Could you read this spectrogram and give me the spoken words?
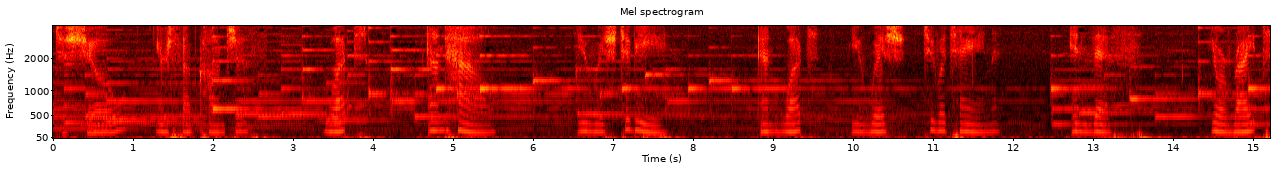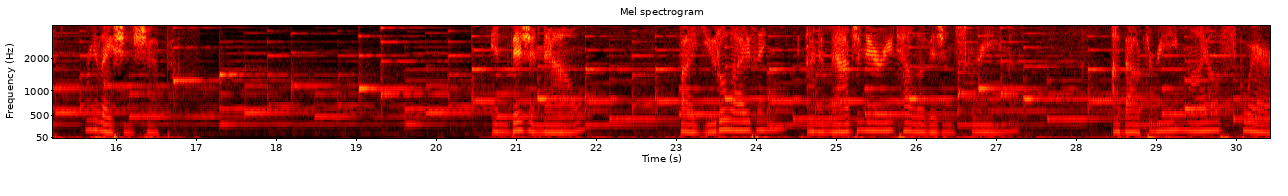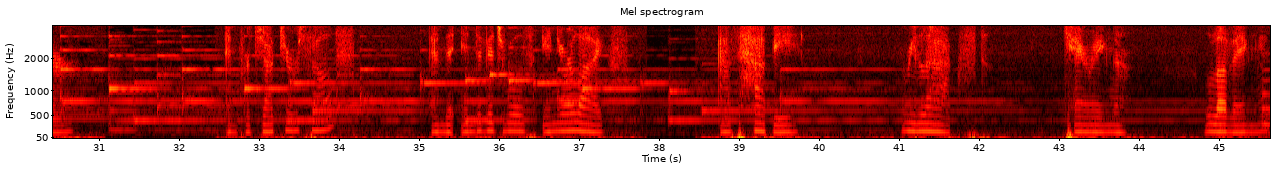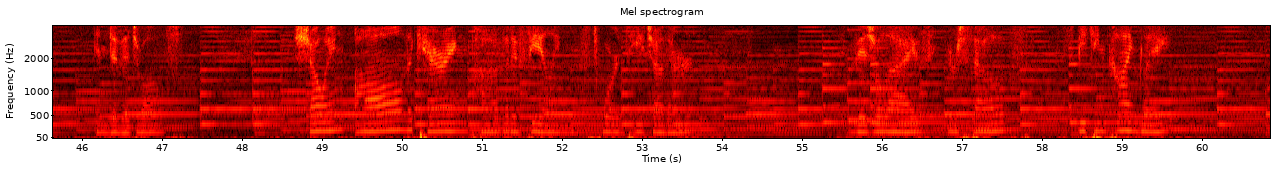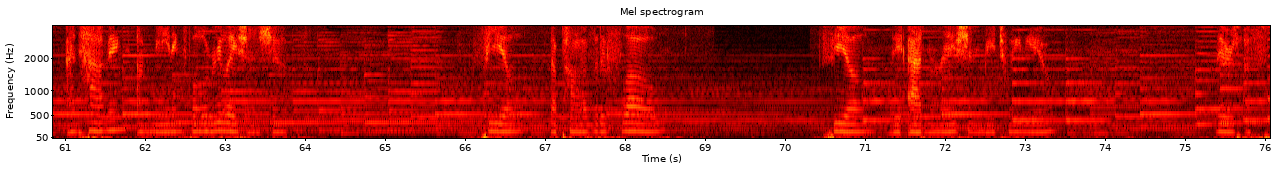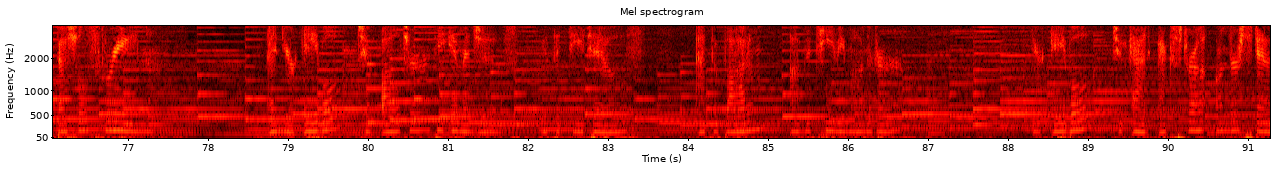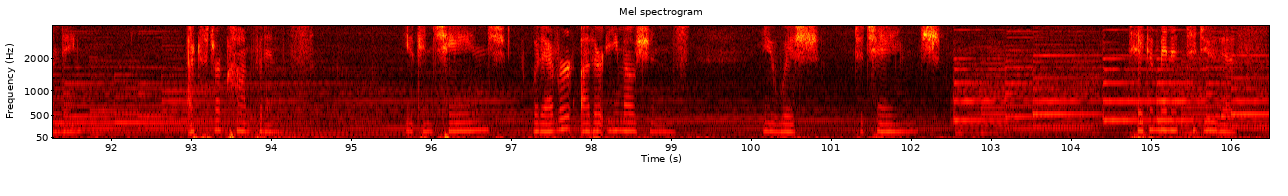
to show your subconscious what and how you wish to be and what you wish to attain in this, your right relationship. Envision now, by utilizing an imaginary television screen about three miles square, and project yourself and the individuals in your life as happy, relaxed, caring, loving individuals, showing all the caring, positive feelings towards each other. Visualize yourselves speaking kindly and having a meaningful relationship. Feel the positive flow. Feel the admiration between you. There's a special screen, and you're able to alter the images with the details at the bottom of the TV monitor. You're able to add extra understanding, extra confidence. You can change whatever other emotions you wish to change. Take a minute to do this.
